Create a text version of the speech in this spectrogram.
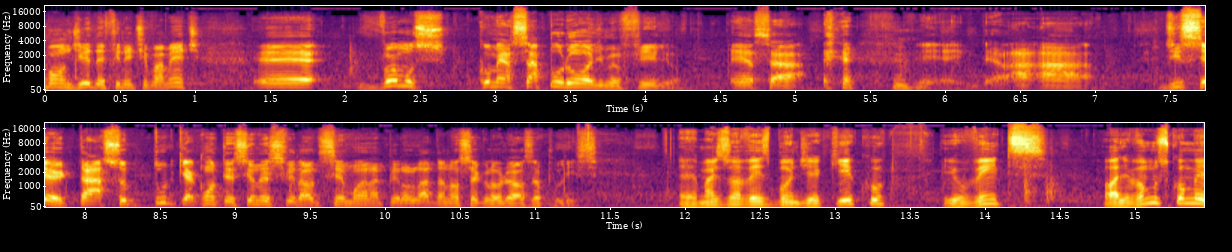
bom dia definitivamente. É, vamos começar por onde, meu filho? Essa... a, a dissertar sobre tudo que aconteceu nesse final de semana pelo lado da nossa gloriosa polícia. É, mais uma vez, bom dia, Kiko e ouvintes. Olha, vamos come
